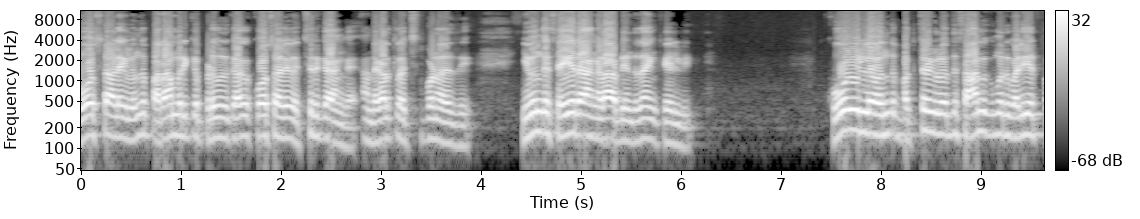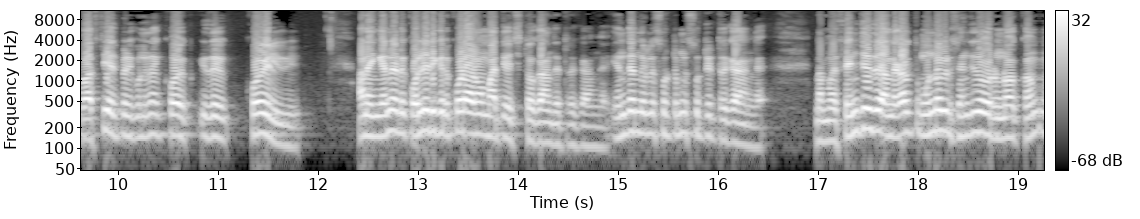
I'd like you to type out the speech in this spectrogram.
கோசாலைகள் வந்து பராமரிக்கப்படுவதற்காக கோசாலைகள் வச்சிருக்காங்க. அந்த காலத்தில் வச்சுட்டு போனது இவங்க செய்கிறாங்களா அப்படின்றதான் என் கேள்வி. கோவிலில் வந்து பக்தர்கள் வந்து சாமி கும்பிட்டு வழியை ஃபஸ்ட்டு ஏற்படுத்தி கொண்டு தான் கோ இது கோயில் ஆனால் இங்கே என்ன கொள்ளையடிக்கிற கூடாரமாக மாற்றி வச்சுட்டு உட்காந்துட்டு இருக்காங்க. எந்தெந்த ஊரில் சுட்டும்னு சுட்டிட்டு இருக்காங்க. நம்ம செஞ்சது அந்த காலத்து முன்னோர்கள் செஞ்சது ஒரு நோக்கம்.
